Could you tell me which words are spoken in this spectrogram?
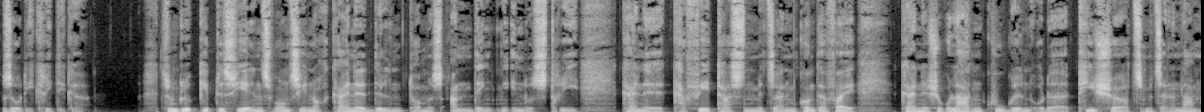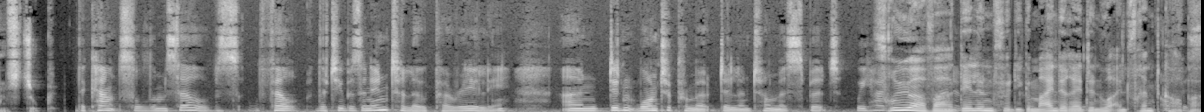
so die Kritiker. Zum Glück gibt es hier in Swansea noch keine Dylan Thomas Andenkenindustrie, keine Kaffeetassen mit seinem Konterfei, keine Schokoladenkugeln oder T-Shirts mit seinem Namenszug. The council themselves felt that he was an interloper, really. Früher war Dylan für die Gemeinderäte nur ein Fremdkörper.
